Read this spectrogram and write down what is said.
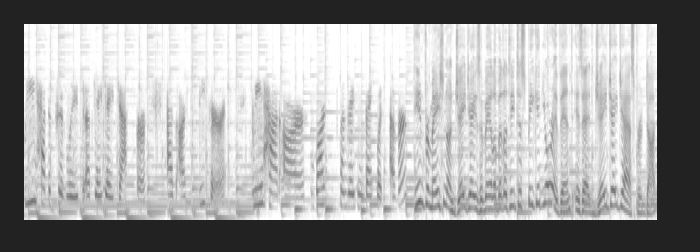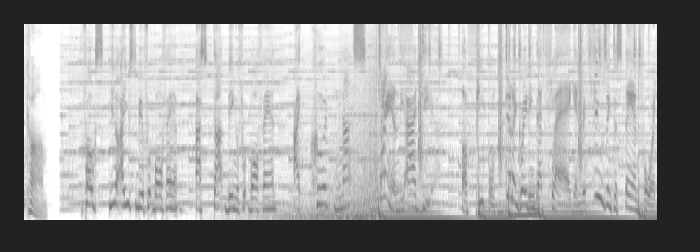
we had the privilege of JJ Jasper as our speaker. We had our largest fundraising banquet ever. Information on JJ's availability to speak at your event is at jjjasper.com. Folks, you know, I used to be a football fan. I stopped being a football fan. I could not stand the idea of people denigrating that flag and refusing to stand for it.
